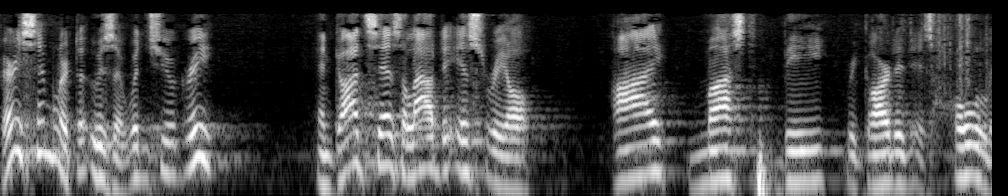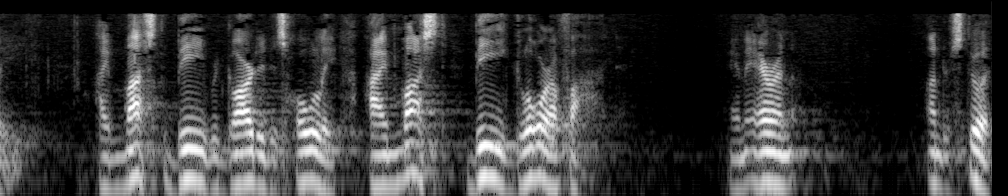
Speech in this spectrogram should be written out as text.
Very similar to Uzzah, wouldn't you agree? And God says aloud to Israel, I must be regarded as holy. I must be regarded as holy. I must be glorified. And Aaron understood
